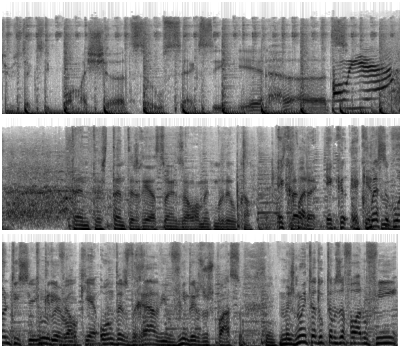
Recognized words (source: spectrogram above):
Too sexy for my shirt, so sexy it hurts. Tantas, tantas reações ao homem que mordeu o cão. É que repara, é que, É que é começa tudo- com uma notícia é incrível bom. que é ondas de rádio vindas do espaço. Mas no entanto o que estamos a falar no fim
